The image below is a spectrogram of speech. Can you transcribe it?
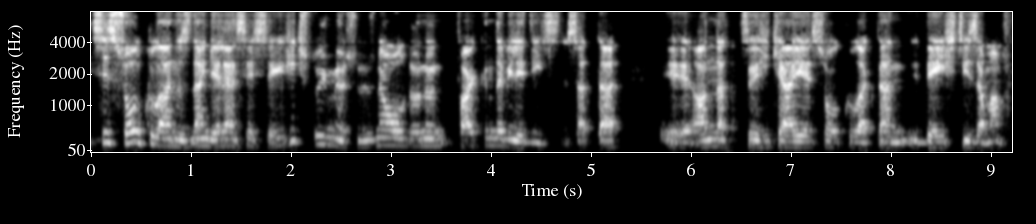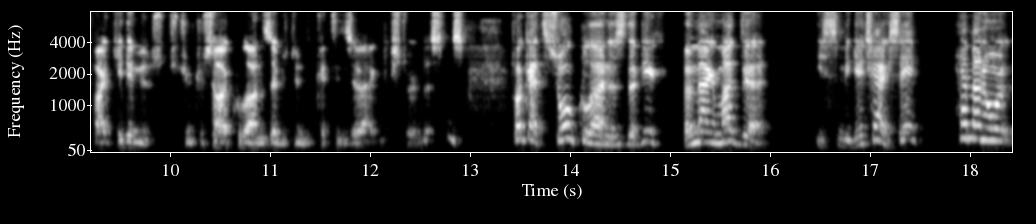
Siz sol kulağınızdan gelen sesleri hiç duymuyorsunuz. Ne olduğunun farkında bile değilsiniz. Hatta e, anlattığı hikaye sol kulaktan değiştiği zaman fark edemiyorsunuz. Çünkü sağ kulağınıza bütün dikkatinizi vermiş durumdasınız. Fakat sol kulağınızda bir Ömer Madra ismi geçerse hemen o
